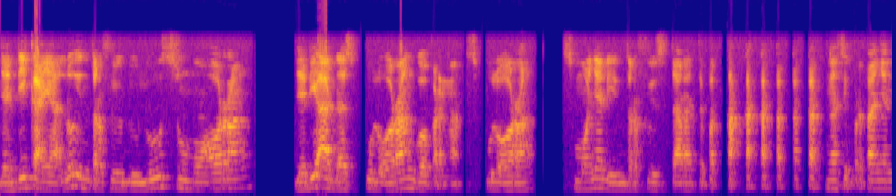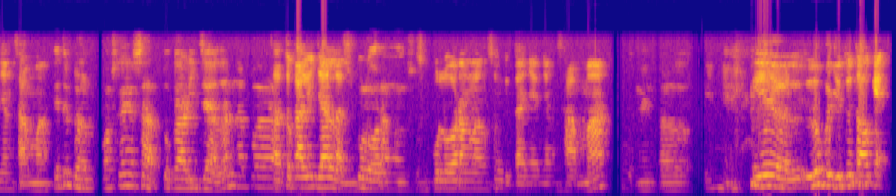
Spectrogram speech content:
Jadi kayak lu interview dulu semua orang. Jadi ada 10 orang, gue pernah 10 orang, semuanya diinterview secara cepat, tak tak tak tak tak, tak ngasih pertanyaan yang sama. Itu dalam maksudnya satu kali jalan apa Satu kali jalan, 10 orang langsung 10 orang langsung ditanyain yang sama. mental ini. ya. Iya, lu begitu tahu kayak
